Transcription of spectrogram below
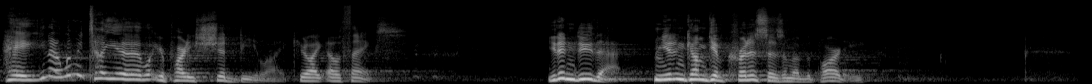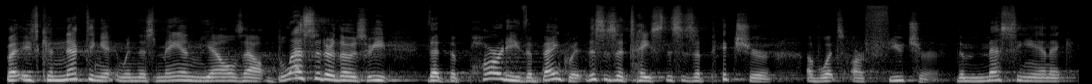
hey, you know, let me tell you what your party should be like. You're like, oh, thanks. You didn't do that. You didn't come give criticism of the party. But he's connecting it when this man yells out, Blessed are those who eat, that the party, the banquet, this is a taste, this is a picture of what's our future, the messianic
